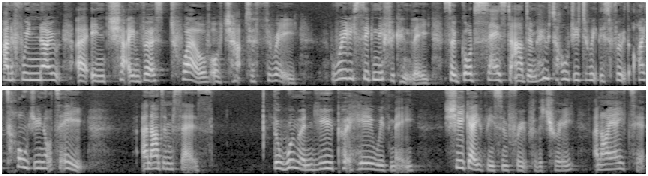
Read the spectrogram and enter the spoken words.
And if we know uh, in, cha- in verse 12 of chapter 3, really significantly, so God says to Adam, Who told you to eat this fruit that I told you not to eat? And Adam says, The woman you put here with me, she gave me some fruit for the tree, and I ate it.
